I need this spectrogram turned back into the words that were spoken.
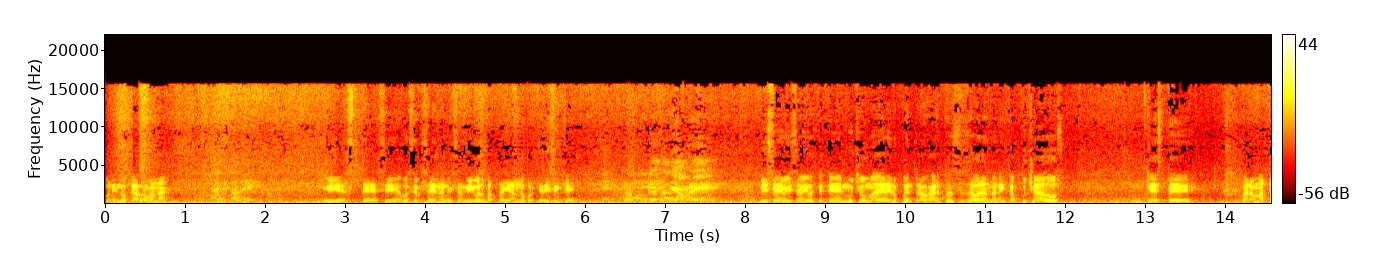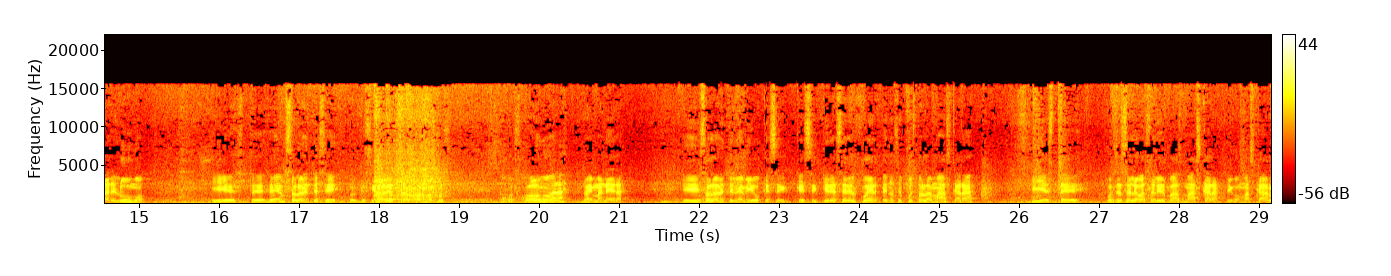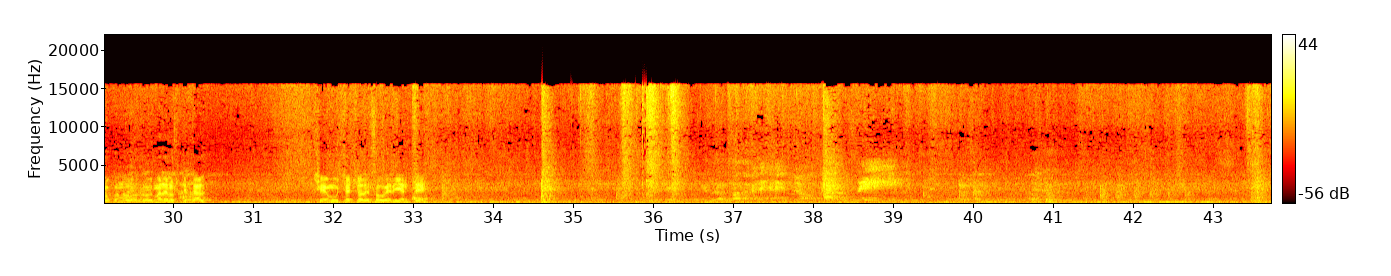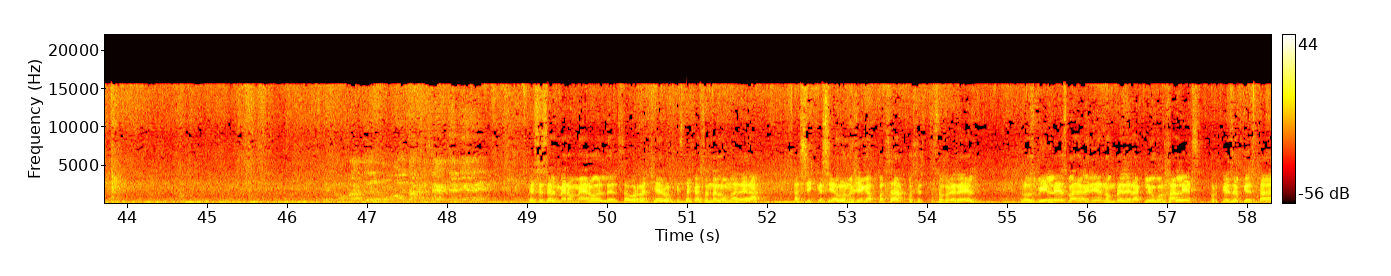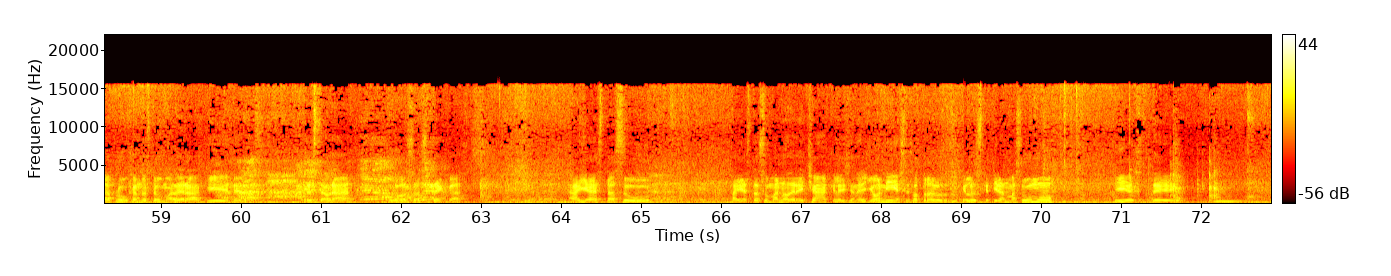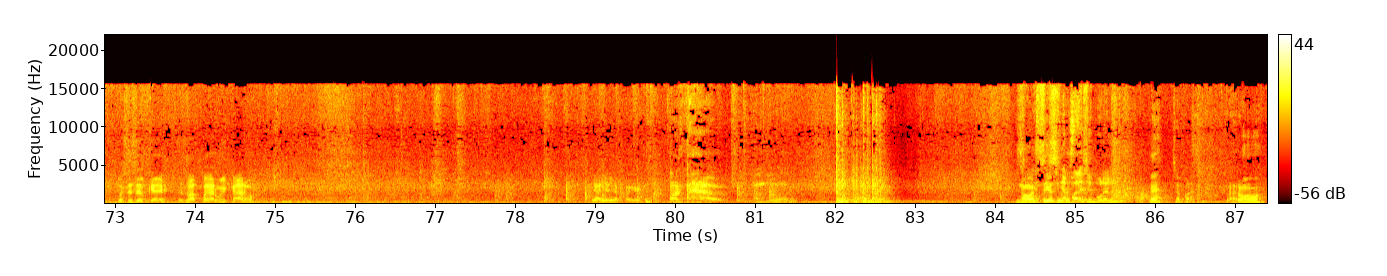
poniendo cabrona. Y este, sí, pues siempre vienen mis amigos batallando porque dicen que. Dicen mis amigos que tienen mucha humadera y no pueden trabajar, entonces ahora andan encapuchados. Que este. para matar el humo. Y este, sí, solamente sí, porque si no de otra forma, pues. Pues cómo, ¿verdad? No hay manera. Y solamente mi amigo que se, que se quiere hacer el fuerte, no se ha puesto la máscara. Y este, pues eso le va a salir más máscara, digo, más caro cuando lo demás del hospital. Che, muchacho desobediente. Ese es el mero mero, el del sabor ranchero, que está cazando la madera. Así que si algo nos llega a pasar, pues está sobre de él. Los viles van a venir a nombre de Heraclio González, porque es el que está provocando esta humadera aquí en el restaurante Los Aztecas. Allá está su allá está su mano derecha, que le dicen el Johnny, ese es otro de los que, los que tiran más humo. Y este pues es el que les va a pagar muy caro. Ya, ya le pagué. No, este ya ¿Se se... aparece por el ¿Eh? ¿Se aparece? Claro.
